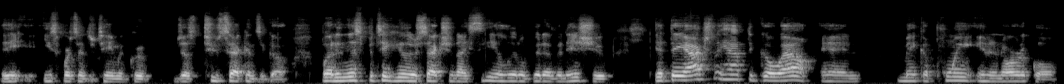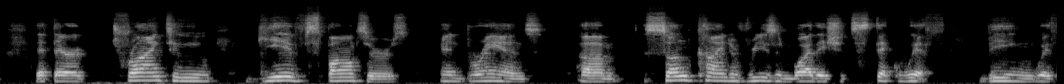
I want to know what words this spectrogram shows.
the esports entertainment group just two seconds ago. But in this particular section, I see a little bit of an issue that they actually have to go out and make a point in an article that they're trying to give sponsors and brands um, some kind of reason why they should stick with being with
